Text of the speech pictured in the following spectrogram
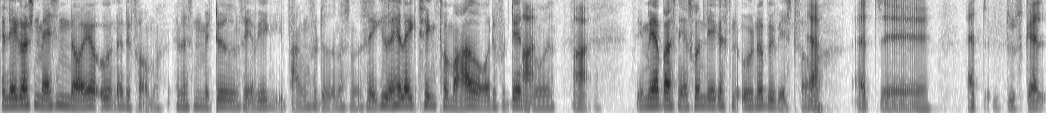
Der ligger også en masse nøjer under det for mig. Eller sådan med døden, for jeg er virkelig bange for døden og sådan noget. Så jeg gider heller ikke tænke for meget over det på den Nej. måde. Nej, Det er mere bare sådan, jeg tror, den ligger sådan underbevidst for Ja. mig. at, øh, at du, skal,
